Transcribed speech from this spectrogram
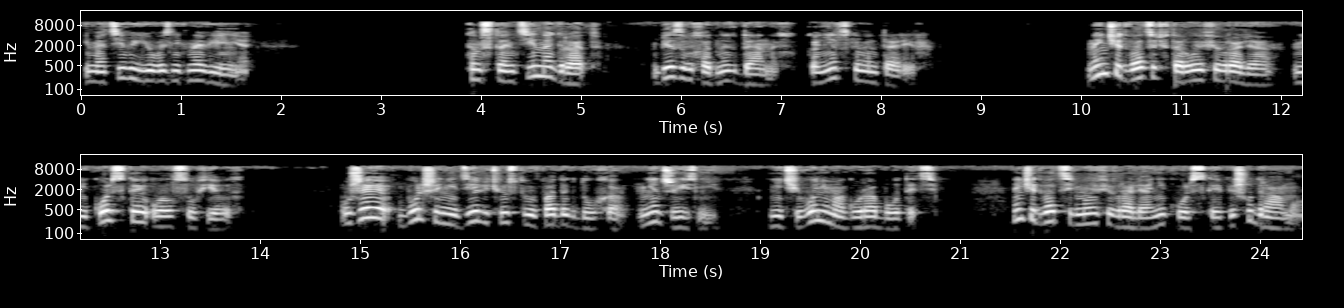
и мотивы ее возникновения». Константиноград без выходных данных. Конец комментариев. Нынче 22 февраля. Никольская у Алсуфьевых. Уже больше недели чувствую падок духа. Нет жизни. Ничего не могу работать. Нынче 27 февраля. Никольская. Пишу драму.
